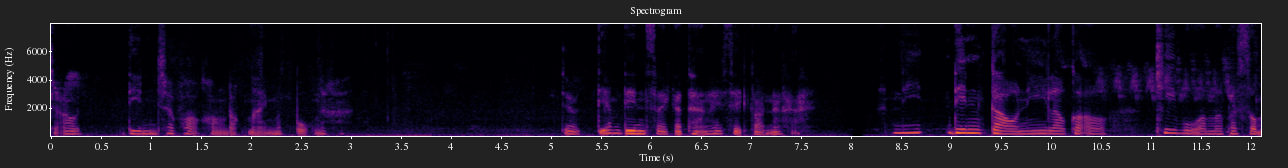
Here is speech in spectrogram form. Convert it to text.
จะเอาดินเฉพาะของดอกไม้มาปลูกนะคะ เดี๋ยวเตรียมดินใส่กระถางให้เสร็จก่อนนะคะ อันนี้ดินเก่านี้เราก็เอาขี้วัวมาผสม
